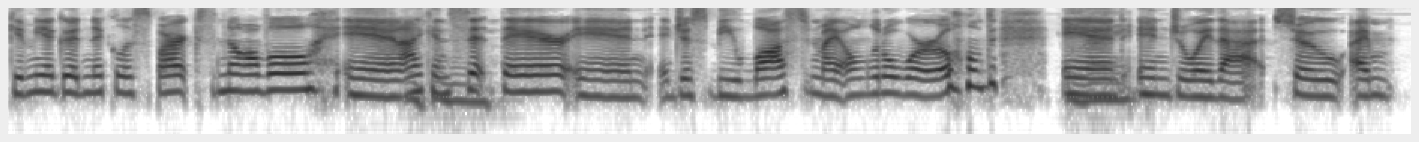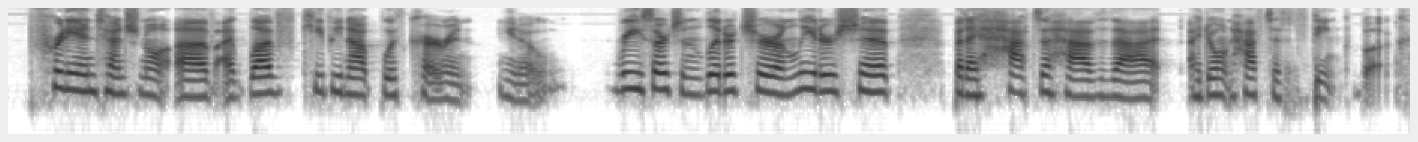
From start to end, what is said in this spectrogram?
give me a good Nicholas Sparks novel and I can mm-hmm. sit there and just be lost in my own little world and right. enjoy that. So I'm pretty intentional of I love keeping up with current, you know, research and literature and leadership, but I have to have that I don't have to think book.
